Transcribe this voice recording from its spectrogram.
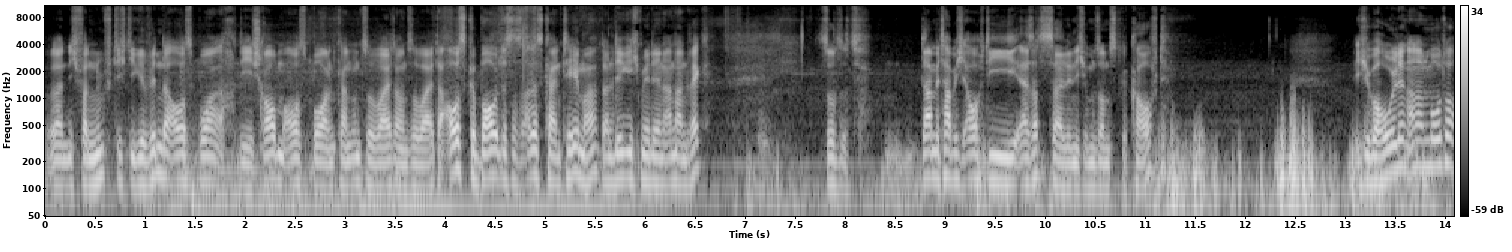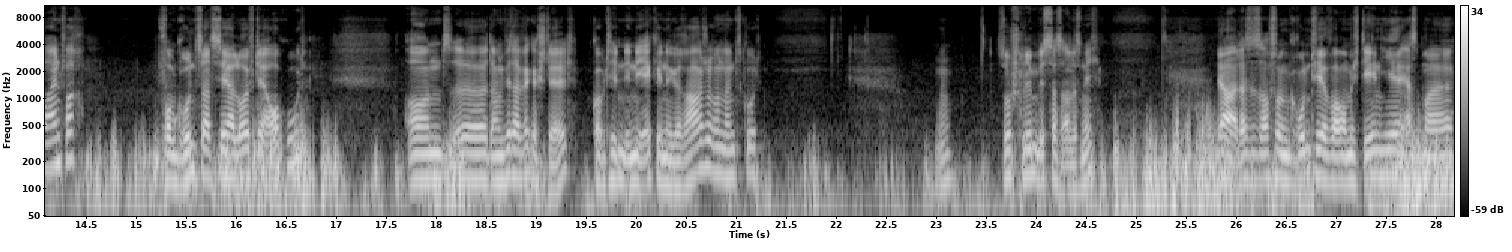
oder nicht vernünftig die Gewinde ausbohren, ach, die Schrauben ausbohren kann und so weiter und so weiter. Ausgebaut ist das alles kein Thema, dann lege ich mir den anderen weg. So, damit habe ich auch die Ersatzteile nicht umsonst gekauft. Ich überhole den anderen Motor einfach. Vom Grundsatz her läuft er auch gut. Und äh, dann wird er weggestellt, kommt hinten in die Ecke in die Garage und dann ist gut. Ja. So schlimm ist das alles nicht. Ja, das ist auch so ein Grund hier, warum ich den hier erstmal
